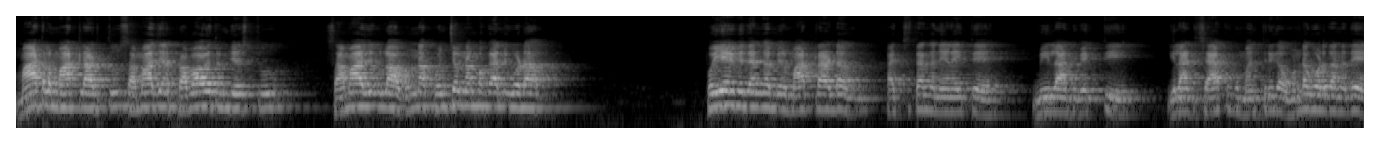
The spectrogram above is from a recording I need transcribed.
మాటలు మాట్లాడుతూ సమాజాన్ని ప్రభావితం చేస్తూ సమాజంలో ఉన్న కొంచెం నమ్మకాన్ని కూడా పోయే విధంగా మీరు మాట్లాడడం ఖచ్చితంగా నేనైతే మీలాంటి వ్యక్తి ఇలాంటి శాఖకు మంత్రిగా ఉండకూడదన్నదే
